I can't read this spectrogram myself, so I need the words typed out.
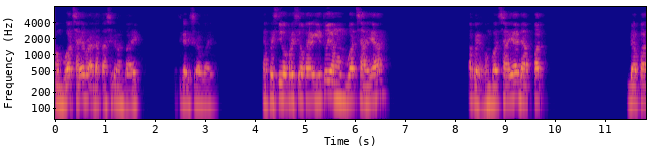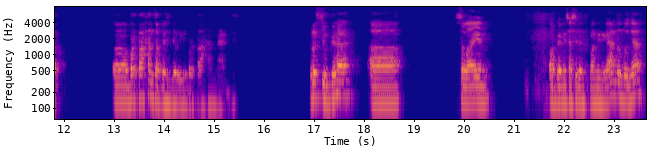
membuat saya beradaptasi dengan baik ketika di Surabaya. Nah peristiwa-peristiwa kayak gitu yang membuat saya apa ya membuat saya dapat dapat eh, bertahan sampai sejauh ini bertahan najis. terus juga eh, selain organisasi dan kepanitiaan tentunya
